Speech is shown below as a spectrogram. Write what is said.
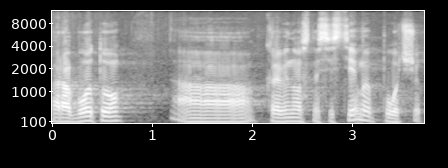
работу а, кровеносной системы почек.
